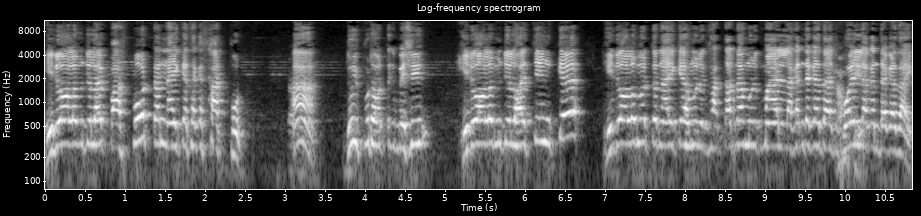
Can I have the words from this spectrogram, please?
হিরো আলম হয় পাঁচ ফুট তার নায়িকা থাকে সাত ফুট। হ্যাঁ দুই ফুট হওয়ার থেকে বেশি। হিরো আলম হয় তিনকে হিরো আলমের তো নায়িকা মনে তার নাম মনে মায়ের লাগান দেখা যায় বইয়ের লাগান দেখা যায়।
